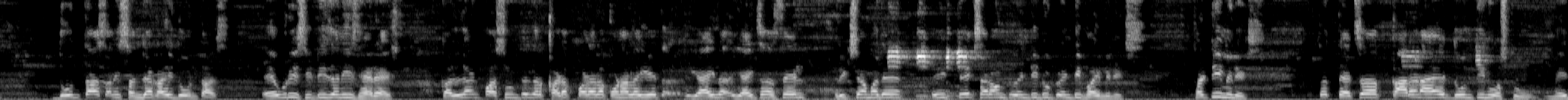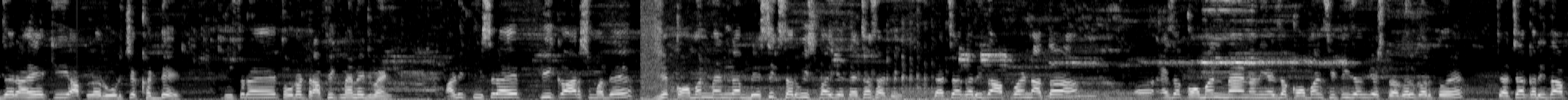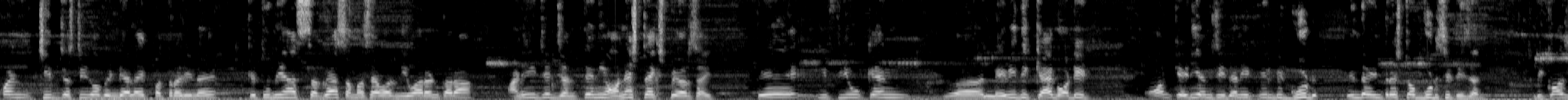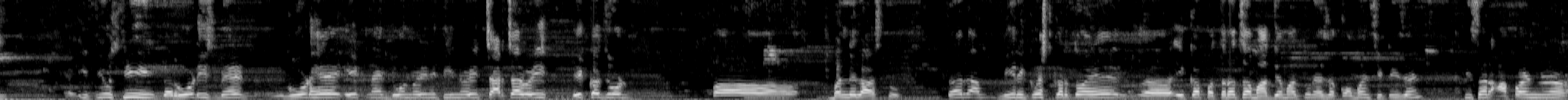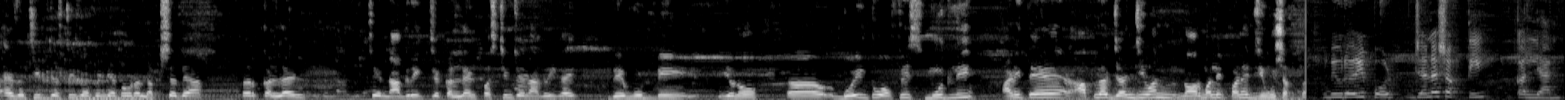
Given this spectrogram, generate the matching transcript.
दोन तास आणि संध्याकाळी दोन तास. एव्हरी सिटीजन इज हॅरेस्ट कल्याणपासून ते जर खडकपाड्याला कोणाला येत यायला यायचं असेल रिक्षामध्ये it takes around twenty two twenty five minutes thirty minutes तर त्याचं कारण आहे दोन तीन वस्तू. मेजर आहे की आपलं रोडचे खड्डे. दुसरं आहे थोडं ट्रॅफिक मॅनेजमेंट आणि तिसरं आहे पी कार्समध्ये जे कॉमन मॅनला बेसिक सर्व्हिस पाहिजे त्याच्यासाठी. त्याच्याकरिता आपण आता ॲज अ कॉमन मॅन आणि ॲज अ कॉमन सिटीजन जे स्ट्रगल करतो आहे त्याच्याकरिता आपण चीफ जस्टिस ऑफ इंडियाला एक पत्र लिहिलं आहे की तुम्ही ह्या सगळ्या समस्यावर निवारण करा आणि जे जनतेनी ऑनेस्ट टॅक्स पेयर्स आहेत ते if you can levy the CAG audit on K D M C then it will be good in the interest of good citizen because if you see the road is made हे एक नाही दोन वेळी नाही तीन वेळी चार चार वेळी एकच रोड बनलेला असतो. तर मी रिक्वेस्ट करतो आहे एका पत्राच्या माध्यमातून ॲज अ कॉमन सिटीजन की सर आपण as a chief justice of India थोडं लक्ष द्या. तर कल्याणचे नागरिक जे कल्याण पश्चिमचे नागरिक आहेत they would be you know going to office smoothly आणि ते आपलं जनजीवन नॉर्मलीपणे जीवू शकतात. Bureau report Janshakti Kalyan.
